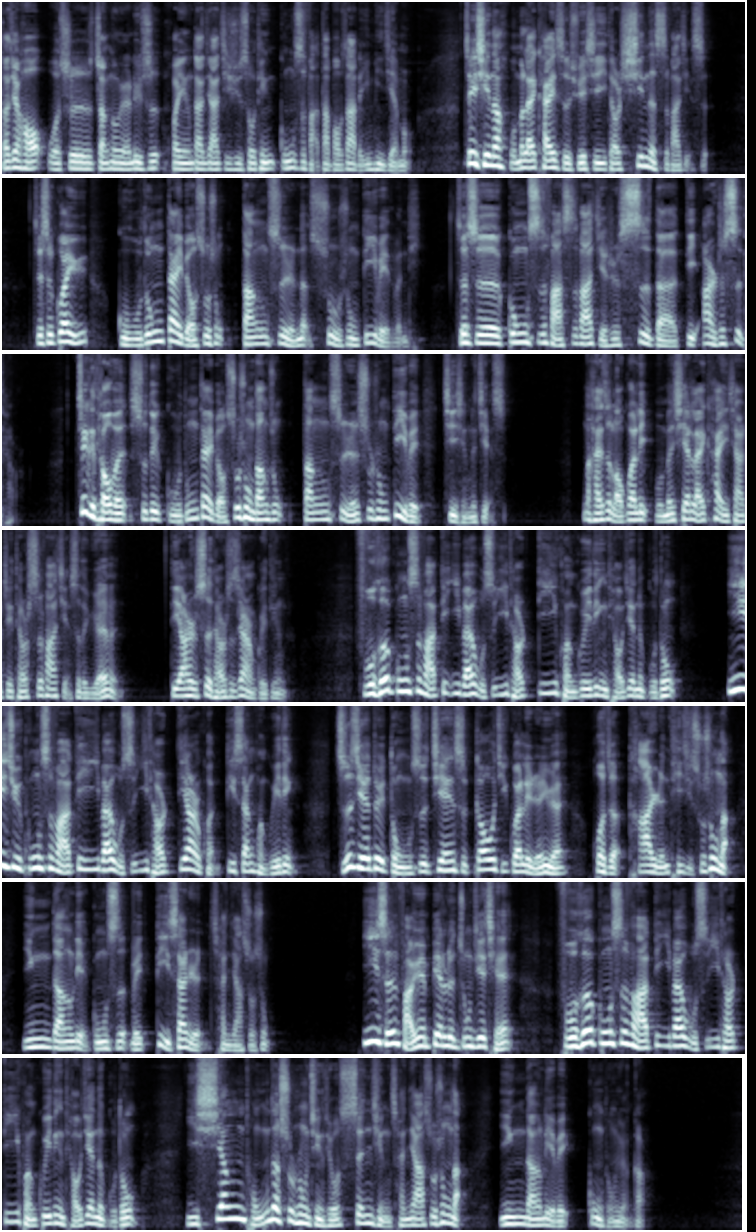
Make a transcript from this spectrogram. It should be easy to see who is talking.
Speaker 1: 大家好，我是张根源律师，欢迎大家继续收听《公司法大爆炸》的音频节目。这期呢，我们来开始学习一条新的司法解释，这是关于股东代表诉讼当事人的诉讼地位的问题。这是《公司法司法解释四》的第二十四条。这个条文是对股东代表诉讼当中当事人诉讼地位进行的解释。那还是老惯例，我们先来看一下这条司法解释的原文。第二十四条是这样规定的：符合公司法第一百五十一条第一款规定条件的股东。依据公司法第一百五十一条第二款、第三款规定，直接对董事、监事、高级管理人员或者他人提起诉讼的，应当列公司为第三人参加诉讼。一审法院辩论终结前，符合公司法第一百五十一条第一款规定条件的股东，以相同的诉讼请求申请参加诉讼的，应当列为共同原告。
